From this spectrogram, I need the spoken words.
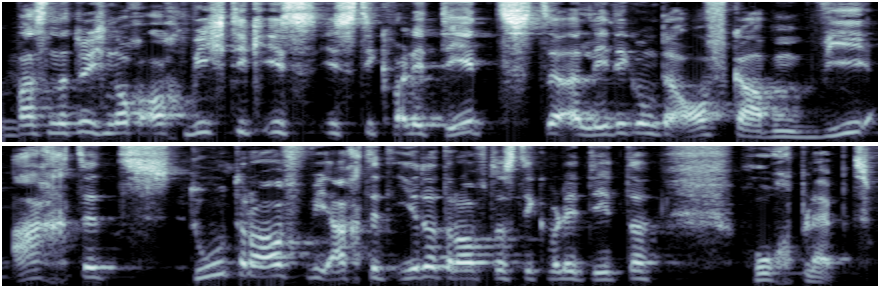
was natürlich noch auch wichtig ist, ist die Qualität der Erledigung der Aufgaben. Wie achtet du drauf? Wie achtet ihr darauf, dass die Qualität da hoch bleibt?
